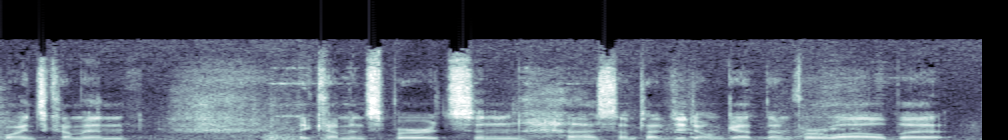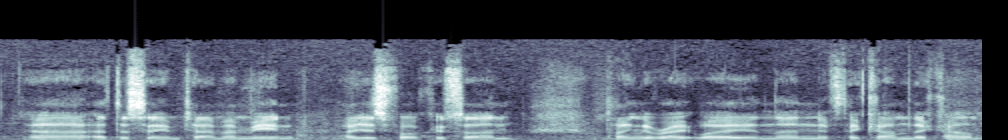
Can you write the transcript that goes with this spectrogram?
points come in, they come in spurts, and uh, sometimes you don't get them for a while. But uh, at the same time, I mean, I just focus on playing the right way, and then if they come, they come.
